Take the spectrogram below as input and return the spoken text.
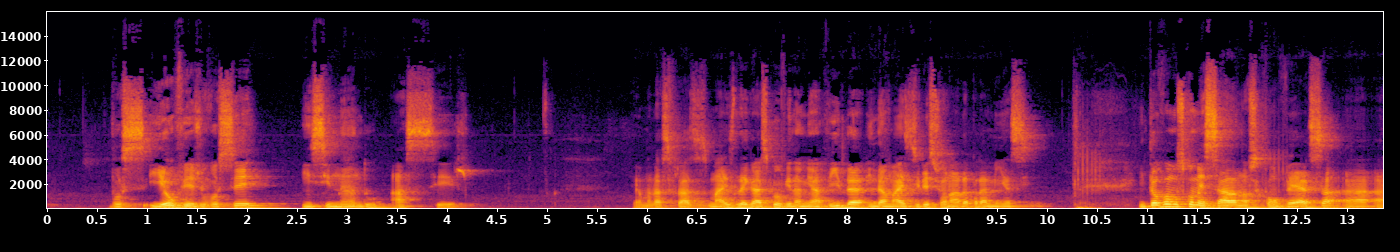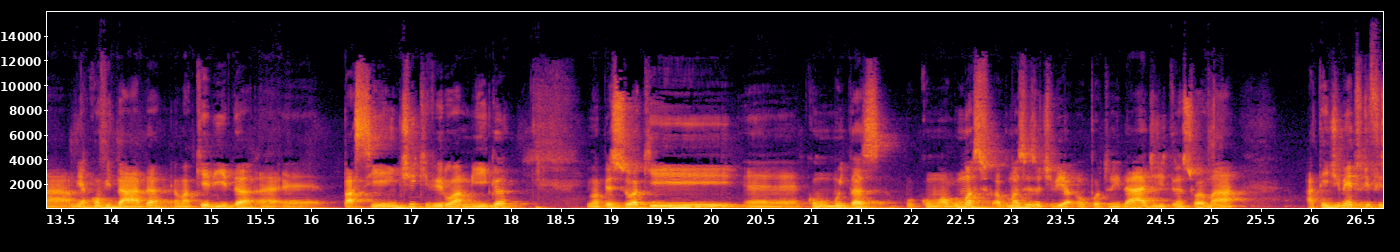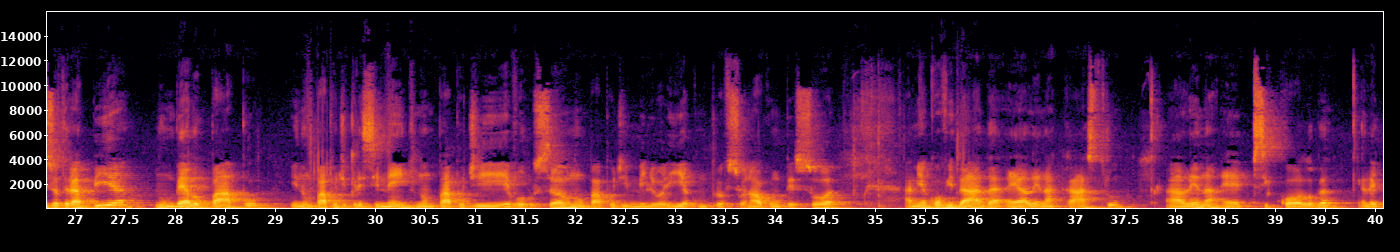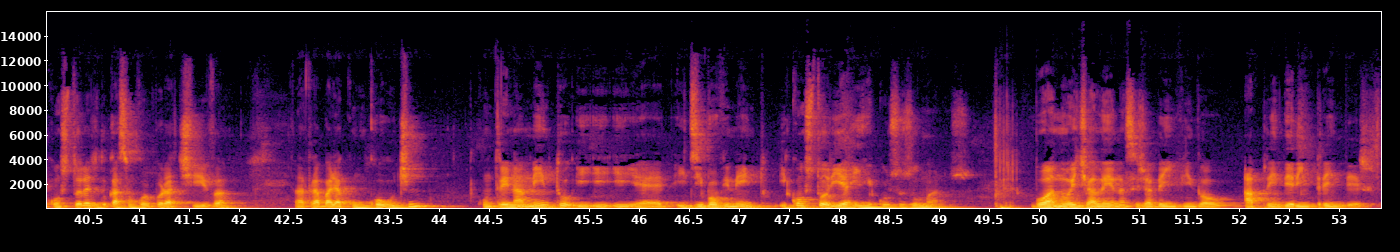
você, e eu vejo você ensinando a ser. É uma das frases mais legais que eu ouvi na minha vida, ainda mais direcionada para mim assim. Então vamos começar a nossa conversa. A, a minha convidada é uma querida é, paciente que virou amiga e uma pessoa que, é, como muitas, como algumas, algumas vezes eu tive a oportunidade de transformar atendimento de fisioterapia num belo papo e num papo de crescimento, num papo de evolução, num papo de melhoria como profissional, como pessoa. A minha convidada é a Lena Castro. A Lena é psicóloga, ela é consultora de educação corporativa, ela trabalha com coaching com treinamento e, e, e, é, e desenvolvimento e consultoria em recursos humanos. Boa noite, Alena, seja bem-vindo ao Aprender e Empreender.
